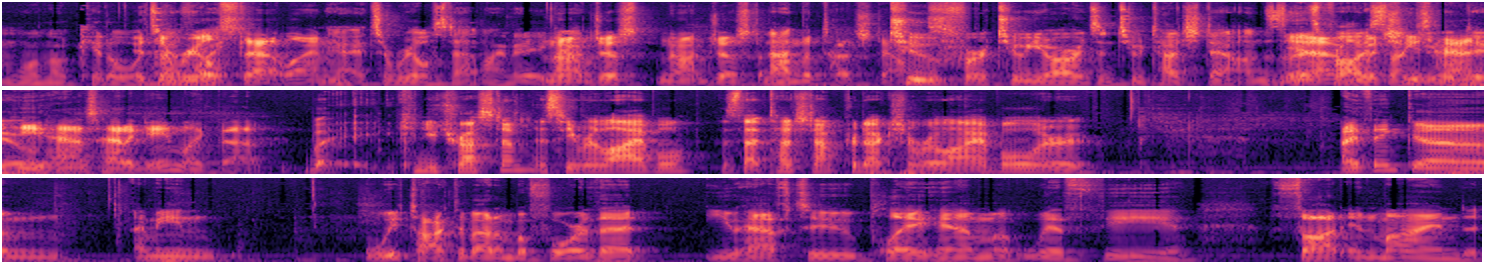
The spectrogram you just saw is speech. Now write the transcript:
well, no, Kittle. would It's a have, real like- stat line. Yeah, it's a real stat line. There you not go. just not just on the touchdowns. two for two yards and two touchdowns. That's yeah, probably which something he's you would had. do. He has had a game like that. But can you trust him? Is he reliable? Is that touchdown production reliable or? I think. Um, I mean, we've talked about him before that you have to play him with the thought in mind.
